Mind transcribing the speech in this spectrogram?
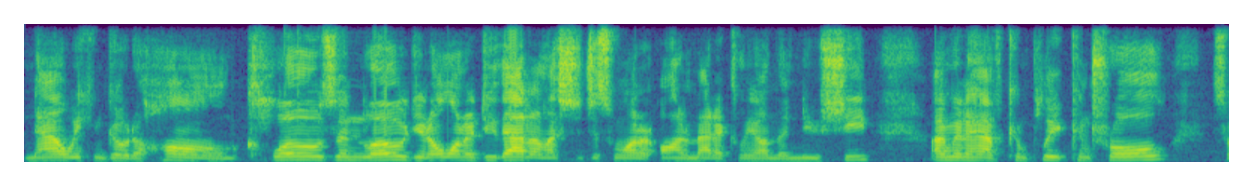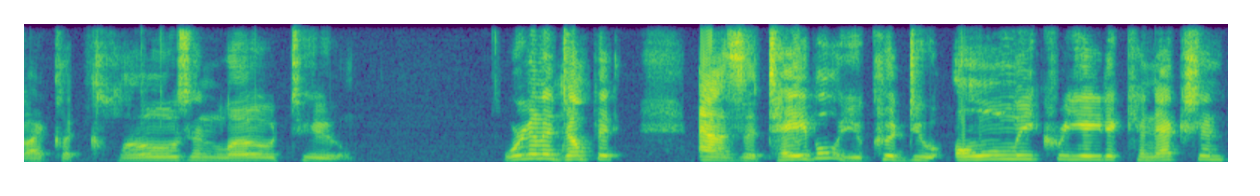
Now we can go to Home, Close and Load. You don't want to do that unless you just want it automatically on the new sheet. I'm going to have complete control, so I click Close and Load to. We're going to dump it as a table. You could do only create a connection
